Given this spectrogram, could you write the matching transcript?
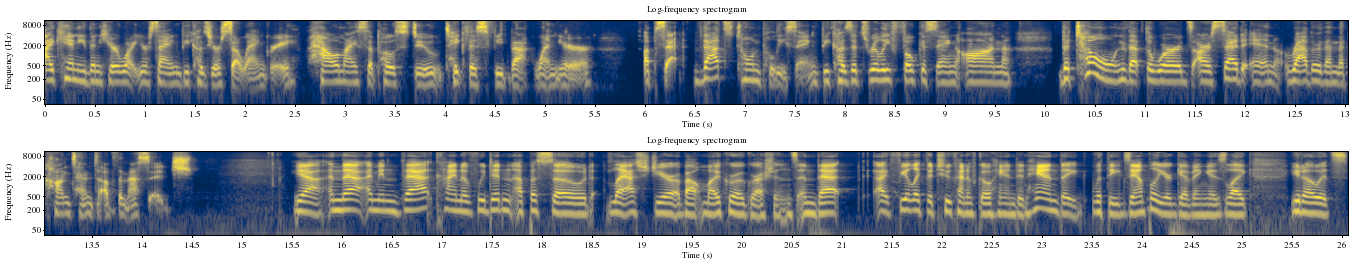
I can't even hear what you're saying because you're so angry. How am I supposed to take this feedback when you're upset? That's tone policing because it's really focusing on the tone that the words are said in rather than the content of the message. Yeah, and that I mean that kind of we did an episode last year about microaggressions and that I feel like the two kind of go hand in hand. They with the example you're giving is like, you know, it's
